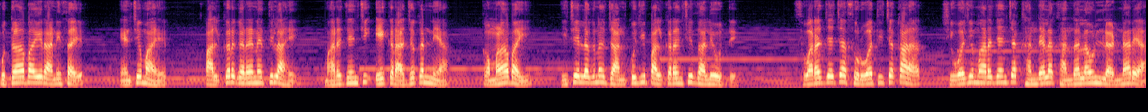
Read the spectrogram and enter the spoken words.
पुतळाबाई राणीसाहेब यांचे माहेर पालकर घराण्यातील आहे. महाराजांची एक राजकन्या कमळाबाई हिचे लग्न जानकोजी पालकरांशी झाले होते. स्वराज्याच्या सुरुवातीच्या काळात शिवाजी महाराजांच्या खांद्याला खांदा लावून लढणाऱ्या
